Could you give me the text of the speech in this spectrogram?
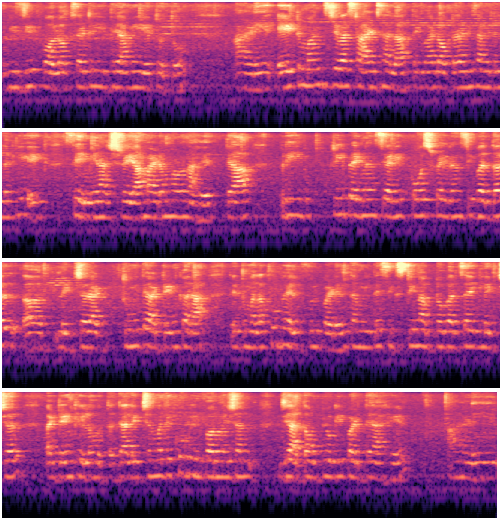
व्हिजिट फॉलोअपसाठी इथे आम्ही येत होतो. आणि एट मंथ्स जेव्हा स्टार्ट झाला तेव्हा डॉक्टरांनी सांगितलेलं की एक सेमिनार श्रेया मॅडम म्हणून आहेत. त्या प्री प्री प्रेग्नन्सी आणि पोस्ट प्रेग्नन्सीबद्दल लेक्चर तुम्ही ते अटेंड करा. ते तुम्हाला खूप हेल्पफुल पडेल. तर मी ते सिक्स्टीन ऑक्टोबरचं एक लेक्चर अटेंड केलं होतं. त्या लेक्चरमध्ये खूप इन्फॉर्मेशन जी आता उपयोगी पडते आहे. आणि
